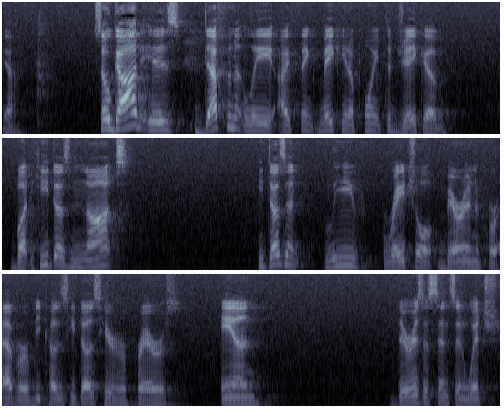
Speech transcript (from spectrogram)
Yeah. So, God is definitely, I think, making a point to Jacob, but he does not, he doesn't leave Rachel barren forever because he does hear her prayers. And there is a sense in which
